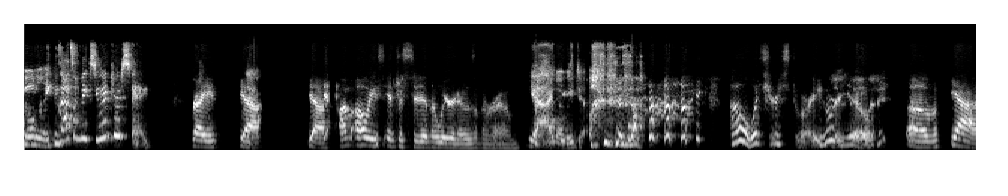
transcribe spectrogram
totally because that's what makes you interesting Right. Yeah. yeah. I'm always interested in the weirdos in the room. yeah i know me too Like, oh, what's your story? Who are you? Um, yeah.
